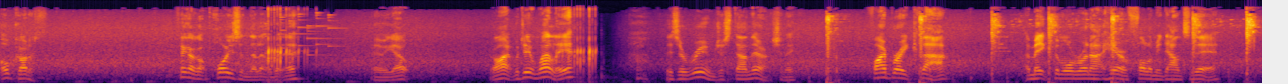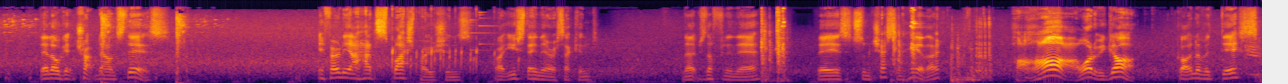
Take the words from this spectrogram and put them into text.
oh god. I think I got poisoned a little bit there. There we go. Right, we're doing well here. There's a room just down there, actually. If I break that, and make them all run out here and follow me down to there, then I'll get trapped downstairs. If only I had splash potions. Right, you stay in there a second. Nope, there's nothing in there. There's some chests in here, though. Haha! -ha! What have we got? Got another disc.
